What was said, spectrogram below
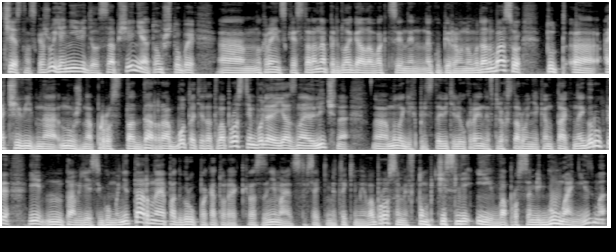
честно скажу, я не видел сообщения о том, чтобы э, украинская сторона предлагала вакцины оккупированному Донбассу. Тут, э, очевидно, нужно просто доработать этот вопрос. Тем более, я знаю лично э, многих представителей Украины в трехсторонней контактной группе. И э, там есть гуманитарная подгруппа, которая как раз занимается всякими такими вопросами, в том числе и вопросами гуманизма.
